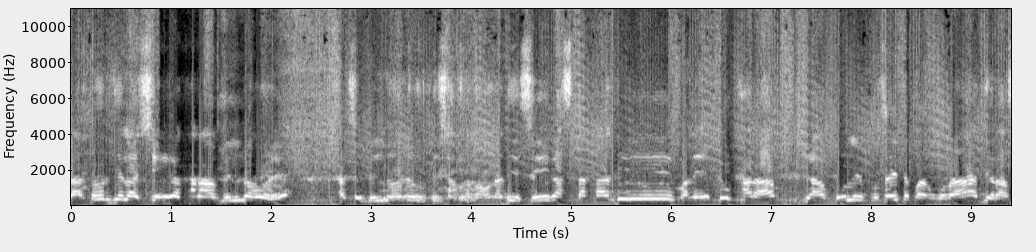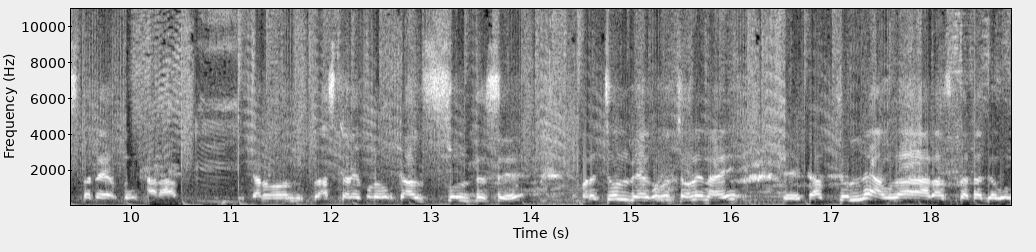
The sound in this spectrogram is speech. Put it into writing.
নাটোর জেলা সিংড়া থানা বিলদহরে আচ্ছা বিলদহরের উদ্দেশ্যে আমরা রওনা দিয়েছি। এই রাস্তাটা যে মানে এত খারাপ, যা বলে বোঝাইতে পারব না যে রাস্তাটা এত খারাপ, কারণ রাস্তার এখনও কাজ চলতেছে। মানে চলবে, এখনও চলে নাই। কাজ চললে আমরা রাস্তাটা যখন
